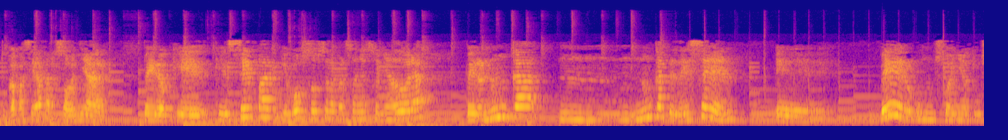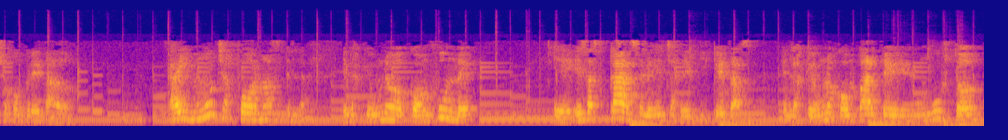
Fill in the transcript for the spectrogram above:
tu capacidad para soñar, pero que, sepan que vos sos una persona soñadora, pero nunca, mm, nunca te deseen eh, ver un sueño tuyo concretado. Hay muchas formas en, las que uno confunde eh, esas cárceles hechas de etiquetas en las que uno comparte un gusto,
